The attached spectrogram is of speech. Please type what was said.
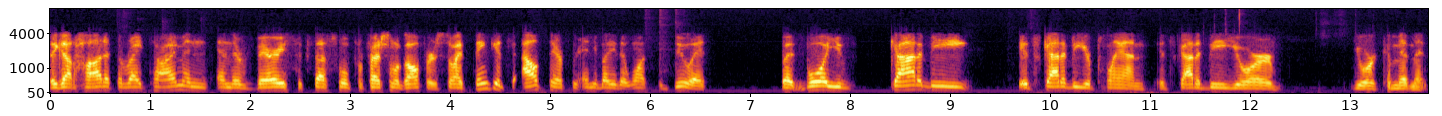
they got hot at the right time and and they're very successful professional golfers. So I think it's out there for anybody that wants to do it. But boy, you've got to be it's got to be your plan. It's got to be your your commitment.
